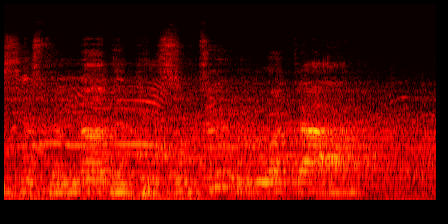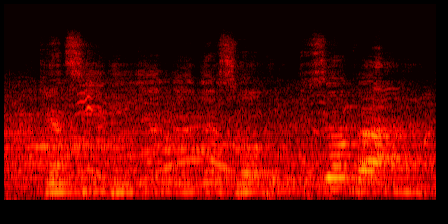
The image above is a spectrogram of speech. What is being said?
It's just another piece of do or die. Can't see the end of this or who survive.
